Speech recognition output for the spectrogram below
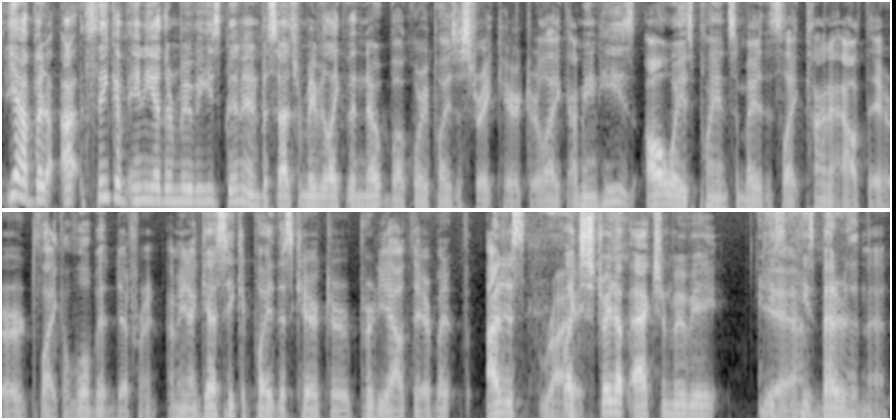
Yeah, but I think of any other movie he's been in besides for maybe like The Notebook where he plays a straight character. Like, I mean, he's always playing somebody that's like kind of out there or like a little bit different. I mean, I guess he could play this character pretty out there, but I just Right. like straight up action movie. He's, Yeah. he's better than that.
